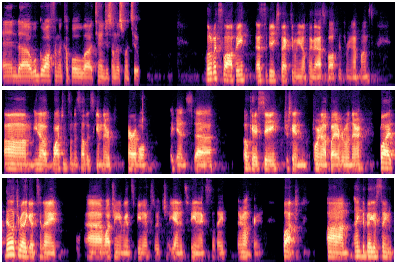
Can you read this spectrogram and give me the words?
and uh, we'll go off on a couple uh, tangents on this one too. A little bit sloppy, as to be expected when you don't play basketball for three and a half months. Um, you know, watching some of the Celtics game, they're terrible against uh, OKC, just getting torn up by everyone there. But they looked really good tonight. Uh, watching them against Phoenix, which again, it's Phoenix, so they they're not great. But um, I think the biggest thing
